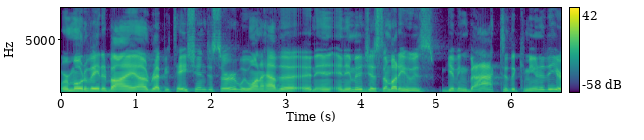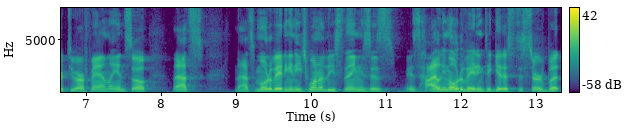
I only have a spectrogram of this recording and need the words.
We're motivated by a reputation to serve. We want to have a, an, an image as somebody who's giving back to the community or to our family. And so that's, that's motivating. And each one of these things is, is highly motivating to get us to serve. But,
